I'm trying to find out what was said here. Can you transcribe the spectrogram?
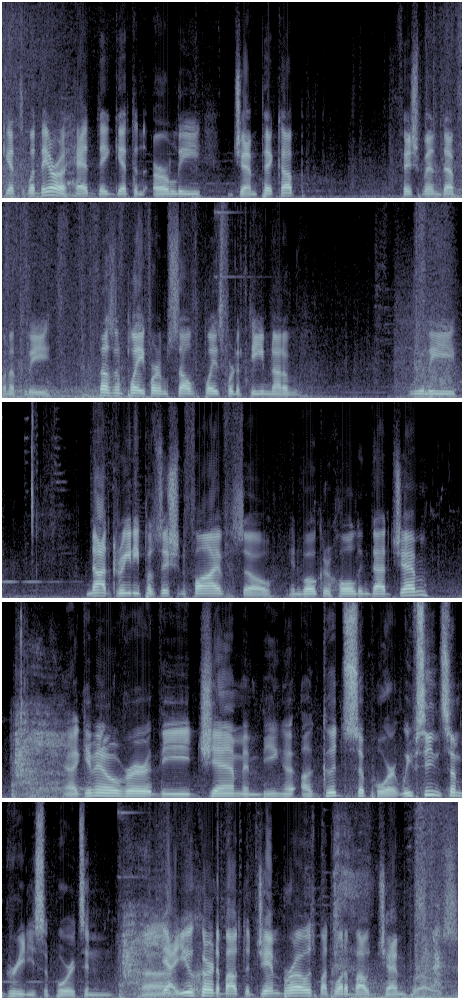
gets, when they are ahead, they get an early gem pickup. Fishman definitely doesn't play for himself, plays for the team, not a really not greedy position 5, so Invoker holding that gem. Uh, giving over the gem and being a, a good support. We've seen some greedy supports in. Uh, yeah, you heard about the gem bros, but what about gem bros?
